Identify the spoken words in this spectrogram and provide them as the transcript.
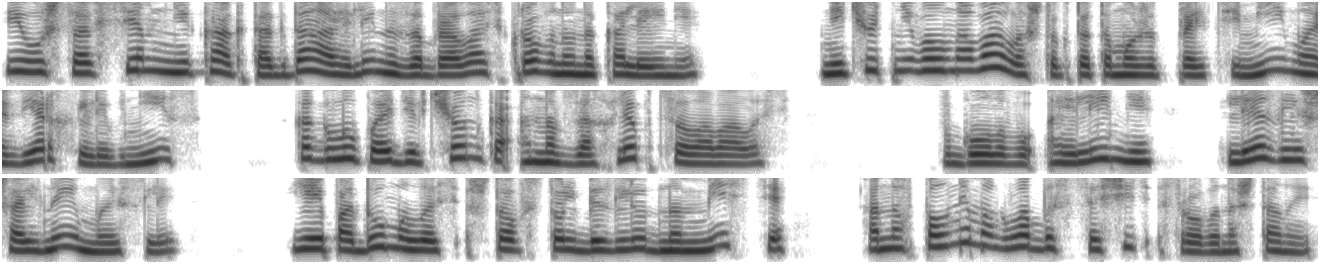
И уж совсем никак тогда Айлина забралась к Ровану на колени. Ничуть не волновало, что кто-то может пройти мимо, вверх или вниз. Как глупая девчонка, она взахлёб целовалась. В голову Айлине лезли шальные мысли. Ей подумалось, что в столь безлюдном месте она вполне могла бы стащить с Рована штаны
